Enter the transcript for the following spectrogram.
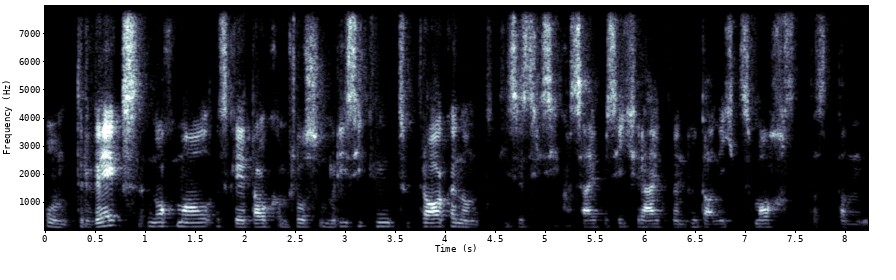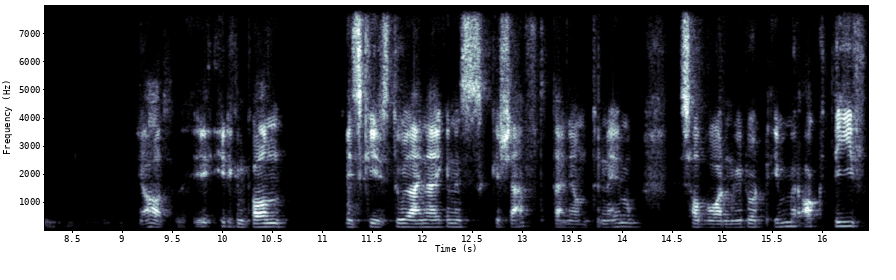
unterwegs. Nochmal, es geht auch am Schluss um Risiken zu tragen und dieses Risiko Cybersicherheit, wenn du da nichts machst, das dann, ja, irgendwann riskierst du dein eigenes Geschäft, deine Unternehmung. Deshalb waren wir dort immer aktiv.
